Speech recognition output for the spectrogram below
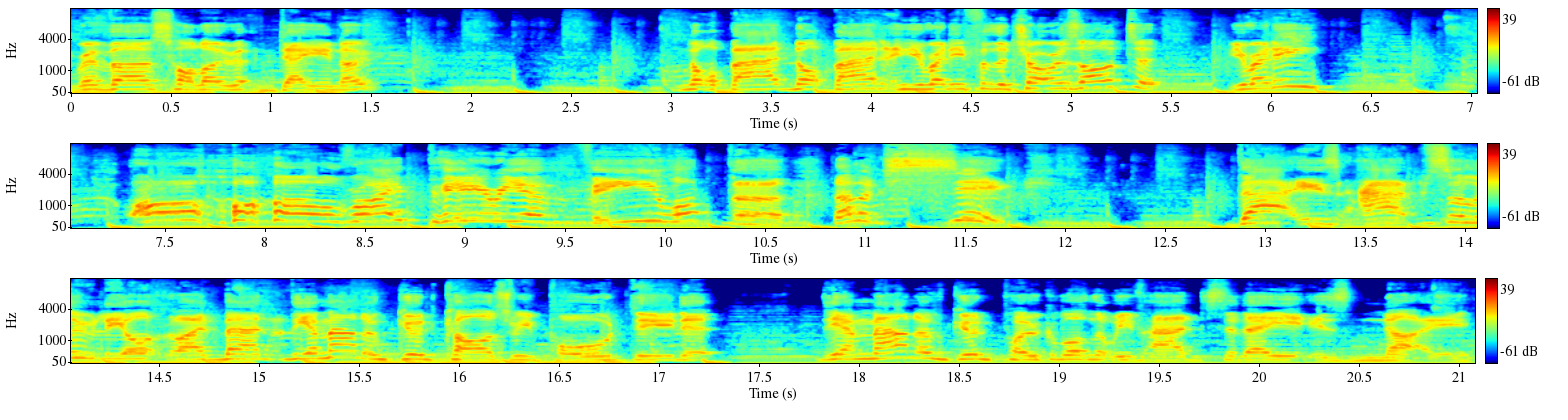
reverse holo Deino. Not bad, not bad. And you ready for the Charizard? You ready? Oh, Rhyperior V. What the? That looks sick. That is absolutely awesome. Man, the amount of good cards we pulled, dude. The amount of good Pokemon that we've had today is nutty.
